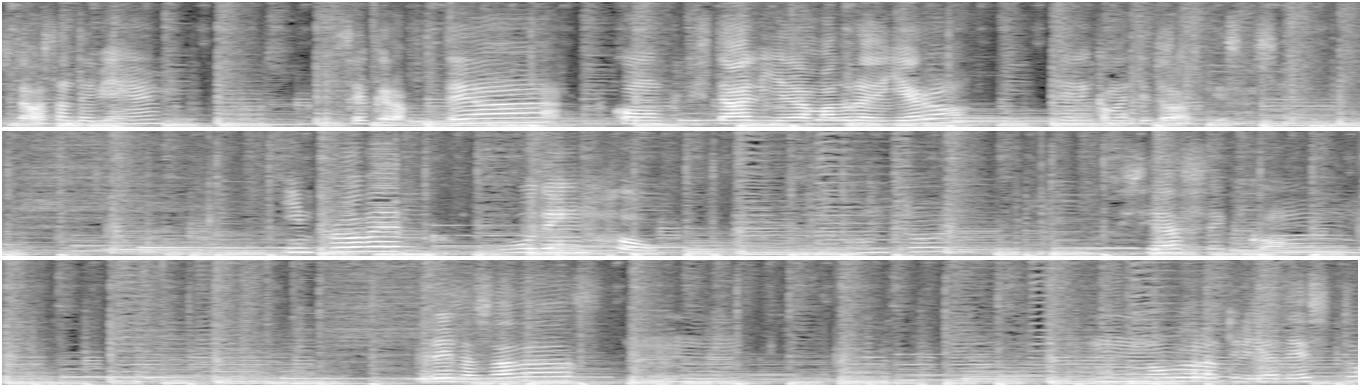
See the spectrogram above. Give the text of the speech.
Está bastante bien, ¿eh? Se craftea con cristal y armadura de hierro, técnicamente todas las piezas. Improved Wooden Hoe. Control se hace con tres asadas. No veo la utilidad de esto.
